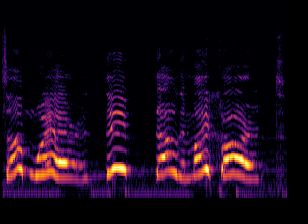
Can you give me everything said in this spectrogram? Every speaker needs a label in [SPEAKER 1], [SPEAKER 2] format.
[SPEAKER 1] somewhere deep down in my heart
